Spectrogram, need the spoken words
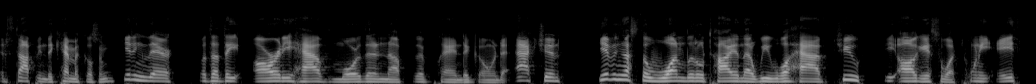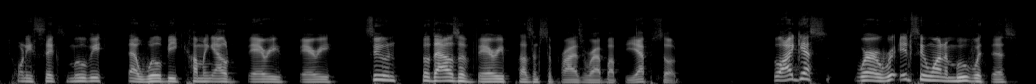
and stopping the chemicals from getting there, but that they already have more than enough for their plan to go into action, giving us the one little tie in that we will have to the August, what, 28th, 26th movie that will be coming out very, very soon. So that was a very pleasant surprise wrap up the episode. So I guess where I instantly want to move with this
